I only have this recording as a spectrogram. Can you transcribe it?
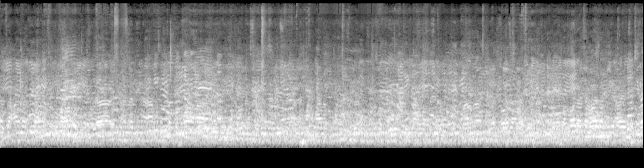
قال تعالى في آية أخرى يا أيها الذين آمنوا اتقوا الله وقولوا قولا سديدا يصلح لكم أعمالكم ويغفر لكم ذنوبكم وقال تعالى في آية أخرى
